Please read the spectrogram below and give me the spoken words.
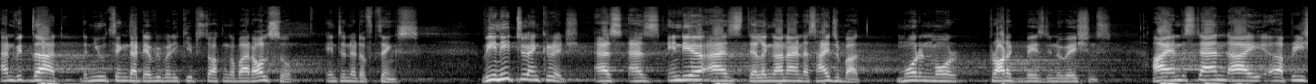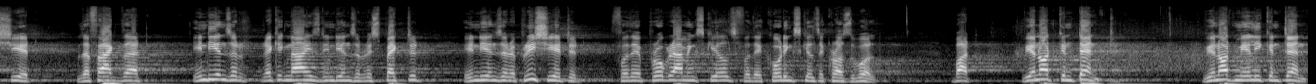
And with that, the new thing that everybody keeps talking about also, Internet of Things. We need to encourage, as, as India, as Telangana, and as Hyderabad, more and more product-based innovations. I understand, I appreciate the fact that Indians are recognized, Indians are respected, Indians are appreciated for their programming skills, for their coding skills across the world. But we are not content. We are not merely content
